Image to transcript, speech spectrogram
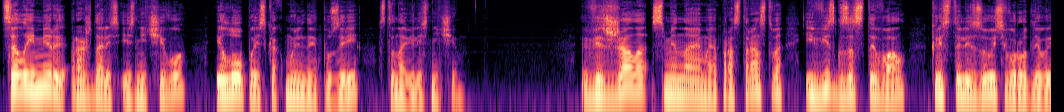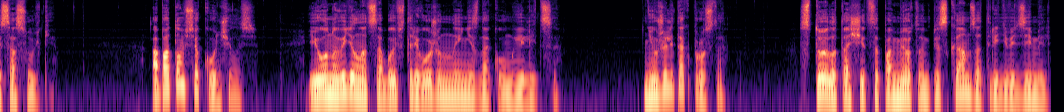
Целые миры рождались из ничего и, лопаясь как мыльные пузыри, становились ничем. Визжало сминаемое пространство, и визг застывал, кристаллизуясь в уродливые сосульки. А потом все кончилось, и он увидел над собой встревоженные незнакомые лица. Неужели так просто? Стоило тащиться по мертвым пескам за три-девять земель.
